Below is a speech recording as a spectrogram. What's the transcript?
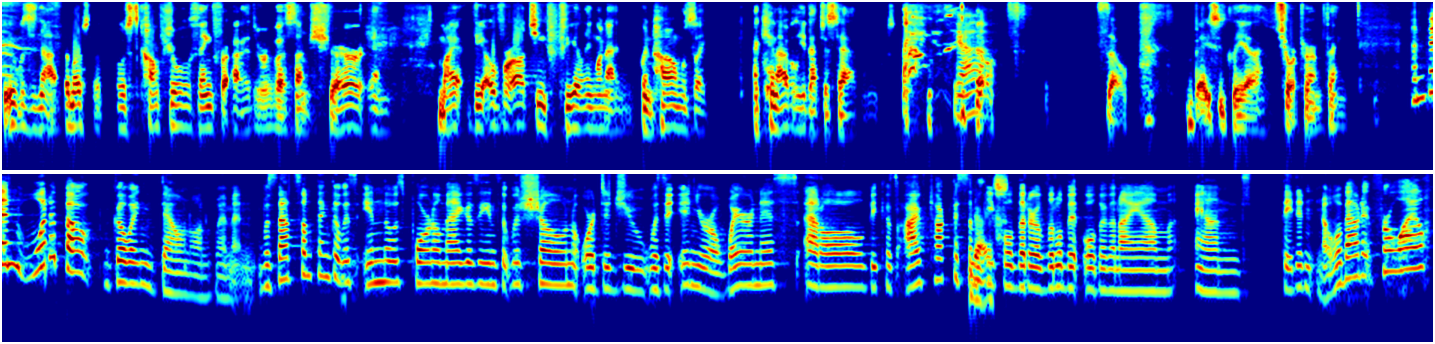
it was not the most the most comfortable thing for either of us, I'm sure. And my the overarching feeling when I went home was like, I cannot believe that just happened. Yeah. so basically a short term thing. And then what about going down on women? Was that something that was in those porno magazines that was shown or did you was it in your awareness at all because I've talked to some yes. people that are a little bit older than I am and they didn't know about it for a while.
